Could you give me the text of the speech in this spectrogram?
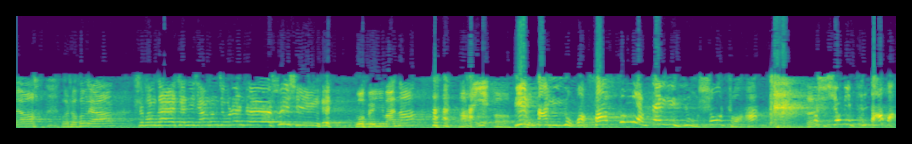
了，我说冯亮，是方才见你江上救人这水性，多亏一般呐。太爷，别人打鱼用网撒，冯亮逮鱼用手抓。我是小民喷大发，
